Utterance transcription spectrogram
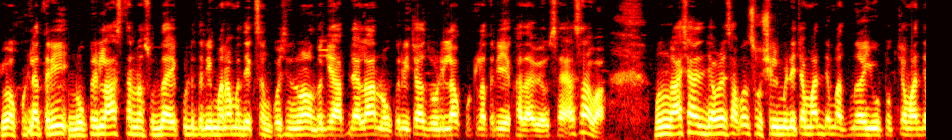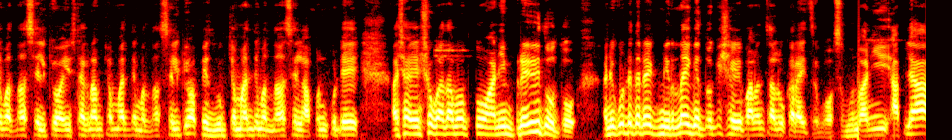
किंवा कुठल्या तरी नोकरीला असताना सुद्धा एक कुठेतरी मनामध्ये एक संकोच निर्माण होतो की आपल्याला नोकरीच्या जोडीला कुठला तरी एखादा व्यवसाय असावा. मग अशा ज्यावेळेस आपण सोशल मीडियाच्या माध्यमातून युट्यूबच्या माध्यमातून असेल किंवा इंस्टाग्रामच्या माध्यमातून असेल किंवा फेसबुकच्या माध्यमातून असेल आपण कुठे अशा यशोगाथा बघतो आणि प्रेरित होतो. आणि कुठेतरी एक निर्णय घेतो की शेळीपालन चालू करायचं असं म्हणून. आणि आपल्या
